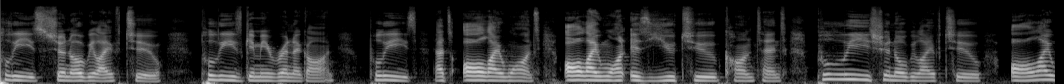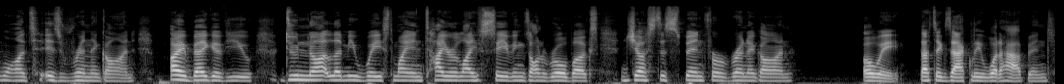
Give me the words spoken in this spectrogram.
Please, Shinobi Life 2. Please give me Rinnegan. Please, that's all I want. All I want is YouTube content. Please, Shinobi Life 2. All I want is Rinnegan. I beg of you, do not let me waste my entire life savings on Robux just to spin for Rinnegan. Oh wait, that's exactly what happened.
